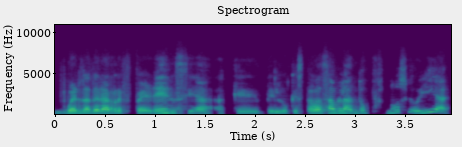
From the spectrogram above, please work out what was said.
verdadera referencia a que de lo que estabas hablando, pues no se oían.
